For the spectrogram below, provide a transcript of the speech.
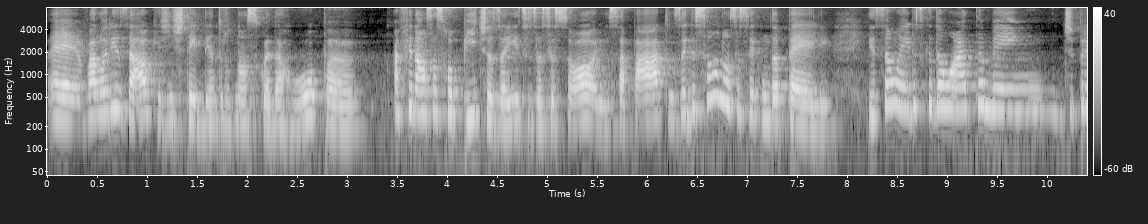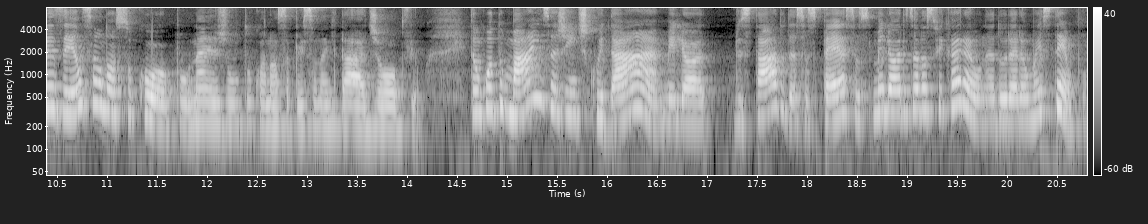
É, valorizar o que a gente tem dentro do nosso guarda-roupa, Afinal, essas roupitas aí, esses acessórios, sapatos, eles são a nossa segunda pele. E são eles que dão ar também de presença ao nosso corpo, né? Junto com a nossa personalidade, óbvio. Então, quanto mais a gente cuidar melhor do estado dessas peças, melhores elas ficarão, né? Durarão mais tempo.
